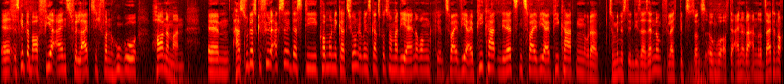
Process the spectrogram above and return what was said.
Äh, es gibt aber auch 4-1 für Leipzig von Hugo Hornemann. Ähm, hast du das Gefühl, Axel, dass die Kommunikation, übrigens ganz kurz nochmal die Erinnerung, zwei VIP-Karten, die letzten zwei VIP-Karten oder zumindest in dieser Sendung, vielleicht gibt es sonst irgendwo auf der einen oder anderen Seite noch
